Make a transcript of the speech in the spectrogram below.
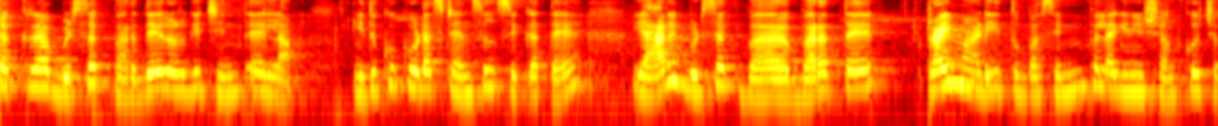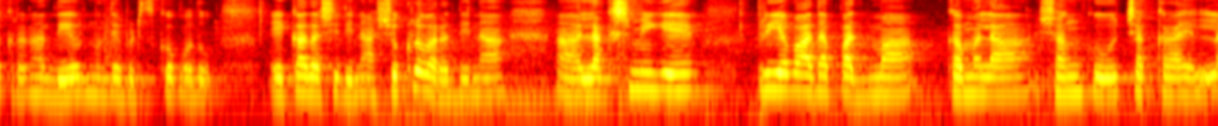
ಚಕ್ರ ಬಿಡ್ಸಕ್ಕೆ ಬರದೇ ಇರೋರಿಗೆ ಚಿಂತೆ ಇಲ್ಲ. ಇದಕ್ಕೂ ಕೂಡ ಸ್ಟೆನ್ಸಿಲ್ ಸಿಕ್ಕತ್ತೆ. ಯಾರಿಗೆ ಬಿಡ್ಸಕ್ಕೆ ಬ, ಬರುತ್ತೆ? ಟ್ರೈ ಮಾಡಿ. ತುಂಬ ಸಿಂಪಲಾಗಿ ನೀವು ಶಂಕು ಚಕ್ರನ ದೇವ್ರ ಮುಂದೆ ಬಿಡಿಸ್ಕೋಬೋದು. ಏಕಾದಶಿ ದಿನ, ಶುಕ್ರವಾರ ದಿನ ಲಕ್ಷ್ಮಿಗೆ ಪ್ರಿಯವಾದ ಪದ್ಮ, ಕಮಲ, ಶಂಕು, ಚಕ್ರ ಎಲ್ಲ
